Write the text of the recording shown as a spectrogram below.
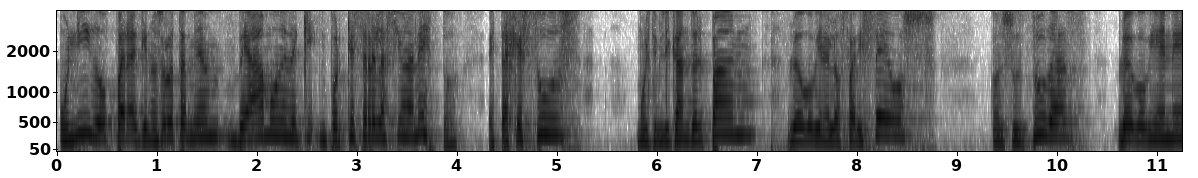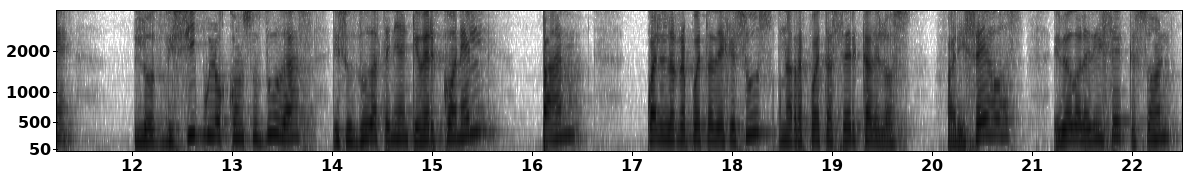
unidos para que nosotros también veamos por qué se relacionan estos. Está Jesús multiplicando el pan, luego vienen los fariseos con sus dudas, luego vienen los discípulos con sus dudas, y sus dudas tenían que ver con el pan. ¿Cuál es la respuesta de Jesús? Una respuesta acerca de los fariseos, y luego le dice que son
